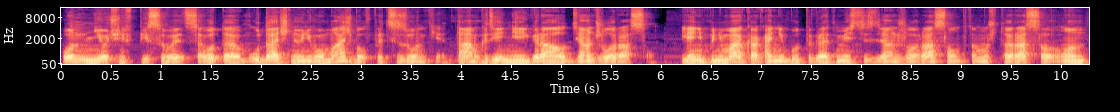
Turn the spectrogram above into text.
он не очень вписывается. Вот э, удачный у него матч был в предсезонке, там, где не играл Дианджело Рассел. Я не понимаю, как они будут играть вместе с Дианджело Расселом, потому что Рассел, он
